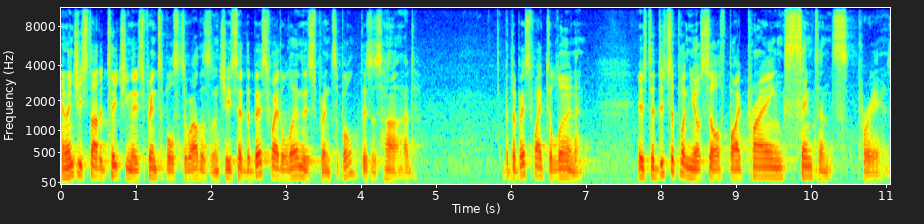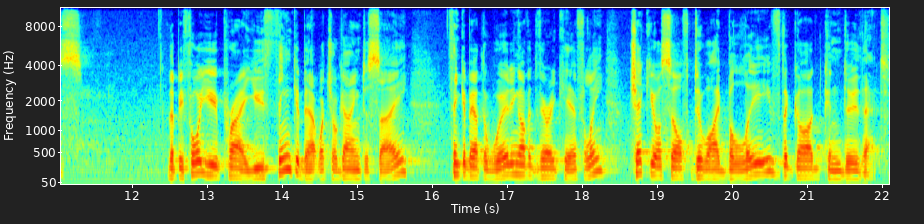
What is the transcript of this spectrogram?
And then she started teaching these principles to others. And she said, The best way to learn this principle, this is hard, but the best way to learn it is to discipline yourself by praying sentence prayers. That before you pray, you think about what you're going to say, think about the wording of it very carefully, check yourself do I believe that God can do that?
